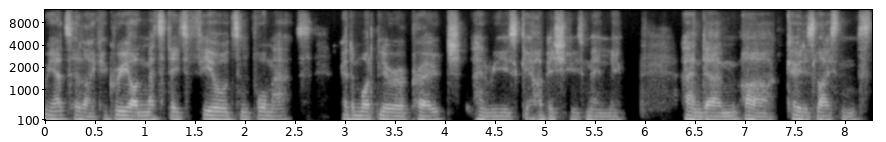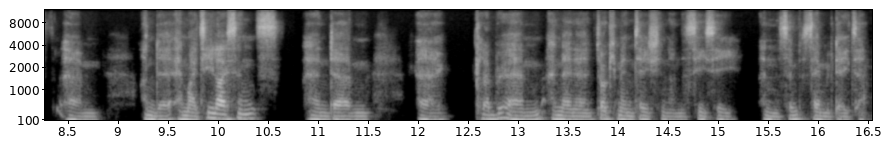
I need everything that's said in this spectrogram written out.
we had to like agree on metadata fields and formats. We had a modular approach and we use GitHub issues mainly. And our code is licensed under MIT license and uh, and then a documentation on the CC and the same with data.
